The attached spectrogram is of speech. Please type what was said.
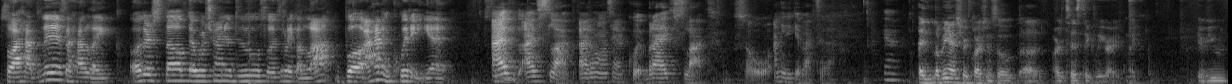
so I have this, I have like other stuff that we're trying to do, so it's like a lot. But I haven't quit it yet. So- I've I've slacked. I don't want to say I quit, but I've slacked. So I need to get back to that. Yeah. And let me ask you a question. So, uh, artistically, right? Like, if you,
